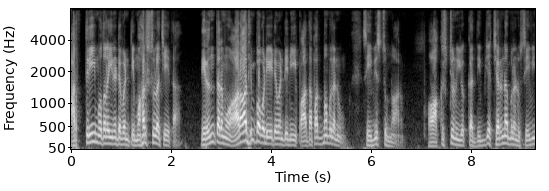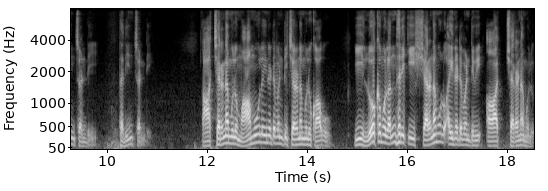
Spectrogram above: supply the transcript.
అర్త్రీ మొదలైనటువంటి మహర్షుల చేత నిరంతరము ఆరాధింపబడేటువంటి నీ పాదపద్మములను సేవిస్తున్నాను. ఆ కృష్ణుని యొక్క దివ్య చరణములను సేవించండి ధరించండి ఆ చరణములు మామూలైనటువంటి చరణములు కావు. ఈ లోకములందరికీ శరణములు అయినటువంటివి ఆ చరణములు.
